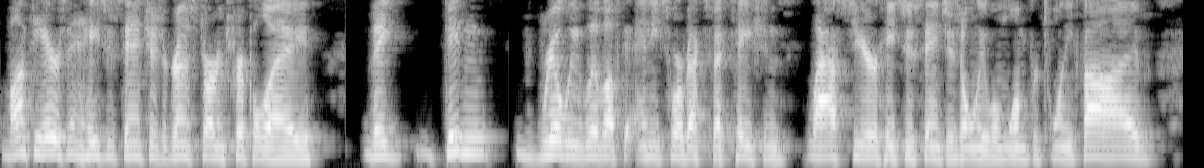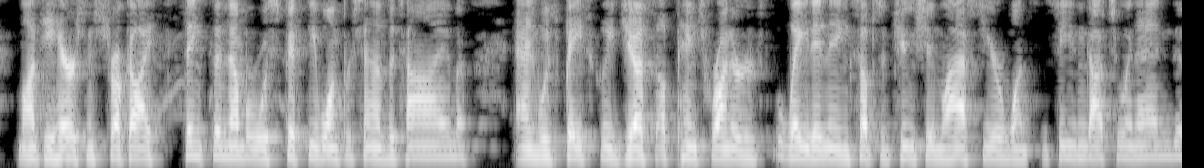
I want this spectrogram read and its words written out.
Monte Harrison and Jesus Sanchez are going to start in AAA they didn't really live up to any sort of expectations last year. Jesus Sanchez only won one for 25. Monte Harrison struck I think the number was 51% of the time and was basically just a pinch runner late inning substitution last year once the season got to an end.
